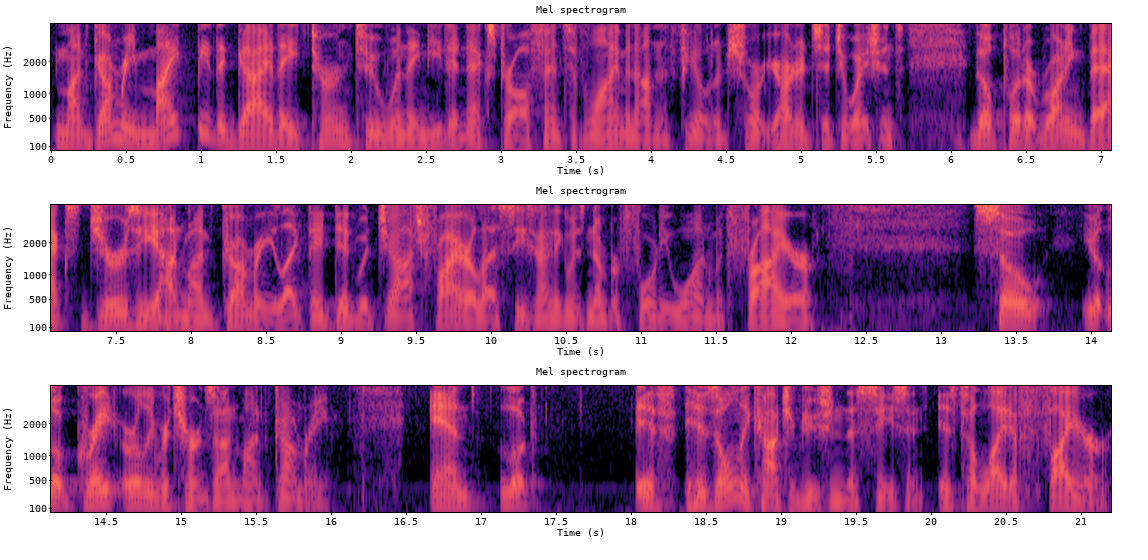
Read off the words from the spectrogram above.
Montgomery might be the guy they turn to when they need an extra offensive lineman on the field in short yardage situations. They'll put a running back's jersey on Montgomery like they did with Josh Fryar last season. I think it was number 41 with Fryar. So You know, look, great early returns on Montgomery. And look, if his only contribution this season is to light a fire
